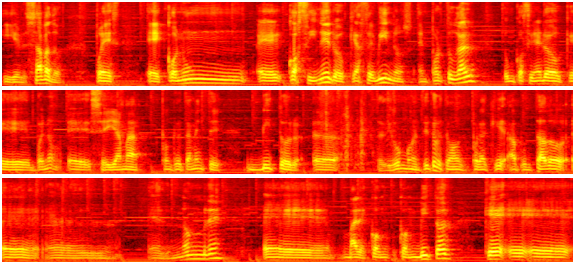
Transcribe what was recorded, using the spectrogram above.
y el sábado, pues con un cocinero que hace vinos en Portugal un cocinero que, bueno, eh, se llama concretamente Víctor, eh, te digo un momentito que tengo por aquí apuntado eh, el, nombre, vale, con, Víctor, que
